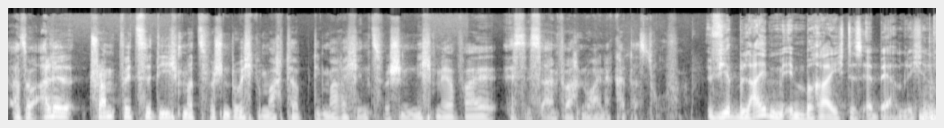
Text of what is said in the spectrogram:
also alle Trump-Witze, die ich mal zwischendurch gemacht habe, die mache ich inzwischen nicht mehr, weil es ist einfach nur eine Katastrophe. Wir bleiben im Bereich des Erbärmlichen.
